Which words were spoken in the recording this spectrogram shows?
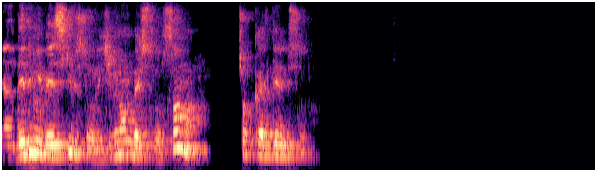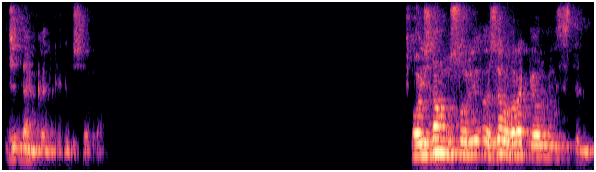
Yani dediğim gibi eski bir soru. 2015 sorusu ama çok kaliteli bir soru. Cidden kaliteli bir soru. O yüzden bu soruyu özel olarak görmenizi istedim.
